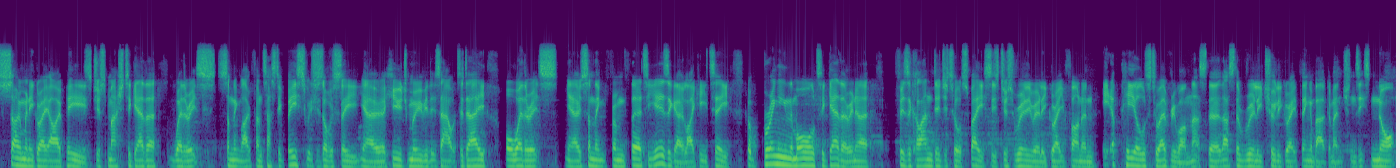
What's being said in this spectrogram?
so many great IPs just mashed together, whether it's something like Fantastic Beasts, which is obviously, you know, a huge movie that's out today, or whether it's, you know, something from 30 years ago like ET, but bringing them all together in a physical and digital space is just really really great fun and it appeals to everyone. That's the that's the really truly great thing about dimensions. It's not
